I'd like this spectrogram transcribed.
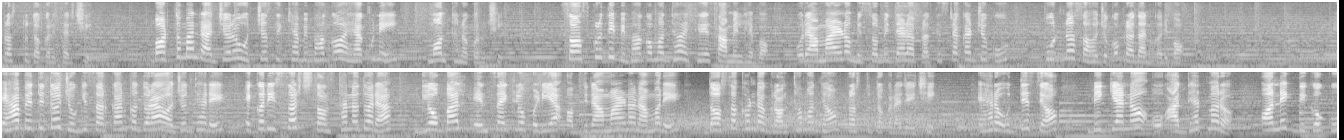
ପ୍ରସ୍ତୁତ କରିସାରିଛି। ବର୍ତ୍ତମାନ ରାଜ୍ୟର ଉଚ୍ଚଶିକ୍ଷା ବିଭାଗ ଏହାକୁ ନେଇ ମନ୍ଥନ କରୁଛି। ସଂସ୍କୃତି ବିଭାଗ ମଧ୍ୟ ଏଥିରେ ସାମିଲ ହେବ ଓ ରାମାୟଣ ବିଶ୍ୱବିଦ୍ୟାଳୟ ପ୍ରତିଷ୍ଠା କାର୍ଯ୍ୟକୁ ପୂର୍ଣ୍ଣ ସହଯୋଗ ପ୍ରଦାନ କରିବ। ଏହା ବ୍ୟତୀତ ଯୋଗୀ ସରକାରଙ୍କ ଦ୍ୱାରା ଅଯୋଧ୍ୟାରେ ଏକ ରିସର୍ଚ୍ଚ ସଂସ୍ଥାନ ଦ୍ୱାରା global encyclopedia of the Ramayana ନାମରେ ଦଶ ଖଣ୍ଡ ଗ୍ରନ୍ଥ ମଧ୍ୟ ପ୍ରସ୍ତୁତ କରାଯାଇଛି। ଏହାର ଉଦ୍ଦେଶ୍ୟ ବିଜ୍ଞାନ ଓ ଆଧ୍ୟାତ୍ମର ଅନେକ ଦିଗକୁ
